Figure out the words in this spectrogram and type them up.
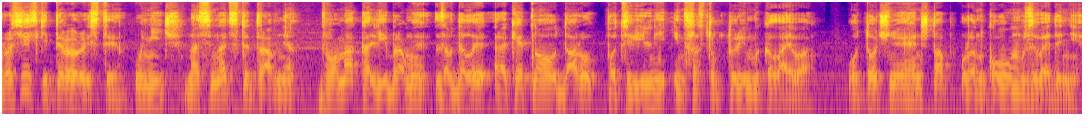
Російські терористи у ніч на 17 травня двома калібрами завдали ракетного удару по цивільній інфраструктурі Миколаєва. Уточнює генштаб у ранковому зведенні.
